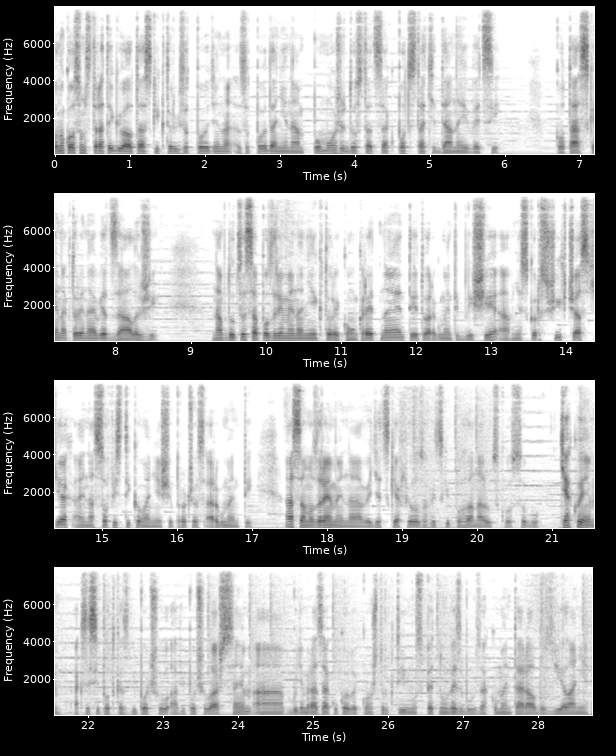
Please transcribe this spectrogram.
Ponúkol som stratégiu a otázky, ktorých zodpovedanie nám pomôže dostať sa k podstate danej veci. K otázke, na ktorej najviac záleží. Na budúce sa pozrieme na niektoré konkrétne tieto argumenty bližšie a v neskorších častiach aj na sofistikovanejšie pročos argumenty a samozrejme na vedecký a filozofický pohľad na ľudskú osobu. Ďakujem, ak si si podcast vypočul a vypočul až sem a budem rád za akúkoľvek konštruktívnu spätnú väzbu, za komentár alebo zdieľanie.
